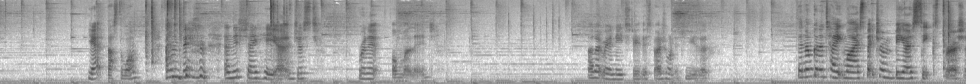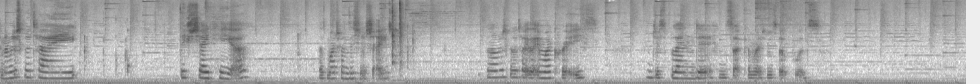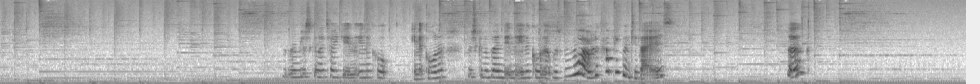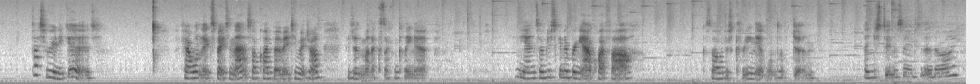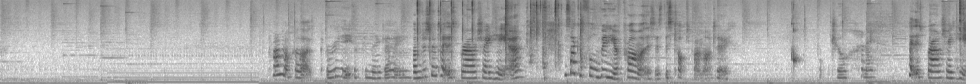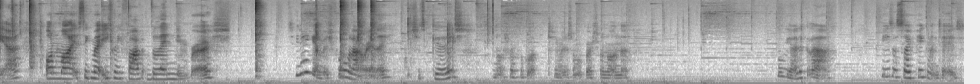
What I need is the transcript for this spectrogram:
Yeah, that's the one. And this, and this shade here and just run it on my lid. I don't really need to do this, but I just wanted to use it. Then I'm going to take my Spectrum B06 brush and I'm just going to take this shade here as my transition shade. And I'm just going to take that in my crease and just blend it in circular motions upwards. And I'm just going to take it in the inner, cor inner corner. I'm just going to blend it in the inner corner upwards. Whoa, look how pigmented that is. Look. That's really good. Okay, I wasn't expecting that, so I've kind of put a bit too much on. But it doesn't matter because I can clean it up. In the end, so I'm just going to bring it out quite far. Because I'll just clean it once I've done. And just doing the same to the other eye. Primark are like really up in their game. I'm just going to take this brown shade here. It's like a full video of Primark this is. This top's Primark too. Chill, honey. Take this brown shade here on my Sigma E25 blending brush. So you don't get much fallout really, which is good. I'm not sure if I've got too much on my brush or not enough. Oh yeah, look at that. These are so pigmented.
